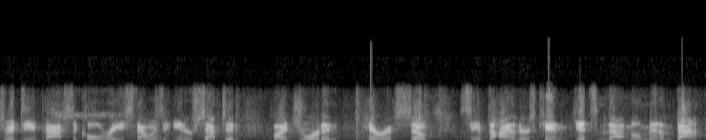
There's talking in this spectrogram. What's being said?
to a deep pass to Cole Reese that was intercepted by Jordan Harris. So see if the Highlanders can get some of that momentum back,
